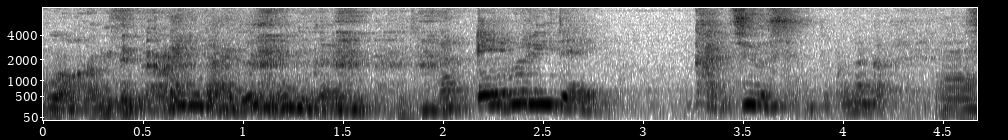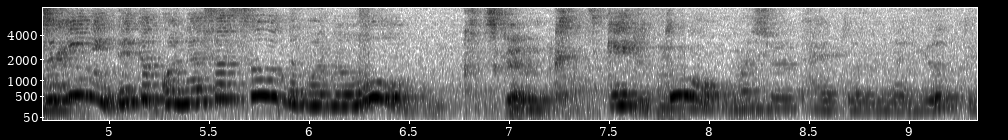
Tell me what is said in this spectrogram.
くわかんないんだ何がある？何がある？エブリデイカチューシャとか。なんか、うん。次に出てこなさそうなものをくっつける。とつけるとうん。面白いタイトルになるよって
